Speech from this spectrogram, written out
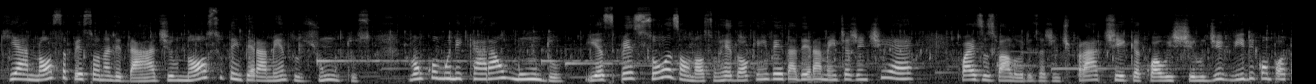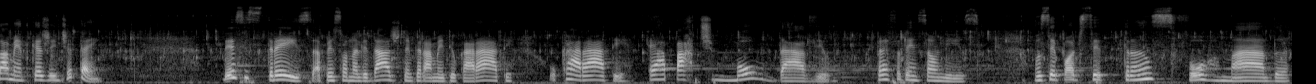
que a nossa personalidade e o nosso temperamento juntos vão comunicar ao mundo e às pessoas ao nosso redor quem verdadeiramente a gente é, quais os valores a gente pratica, qual o estilo de vida e comportamento que a gente tem. Desses três, a personalidade, o temperamento e o caráter, o caráter é a parte moldável. Presta atenção nisso. Você pode ser transformada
